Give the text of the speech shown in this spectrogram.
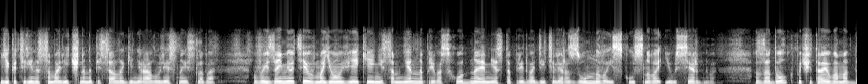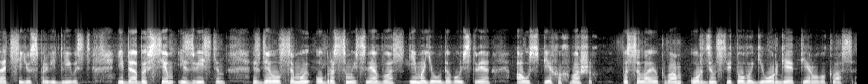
Екатерина самолично написала генералу лестные слова «Вы займете в моем веке, несомненно, превосходное место предводителя разумного, искусного и усердного». За долг почитаю вам отдать сию справедливость, и дабы всем известен, сделался мой образ мысли об вас и мое удовольствие о успехах ваших, посылаю к вам орден святого Георгия первого класса.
